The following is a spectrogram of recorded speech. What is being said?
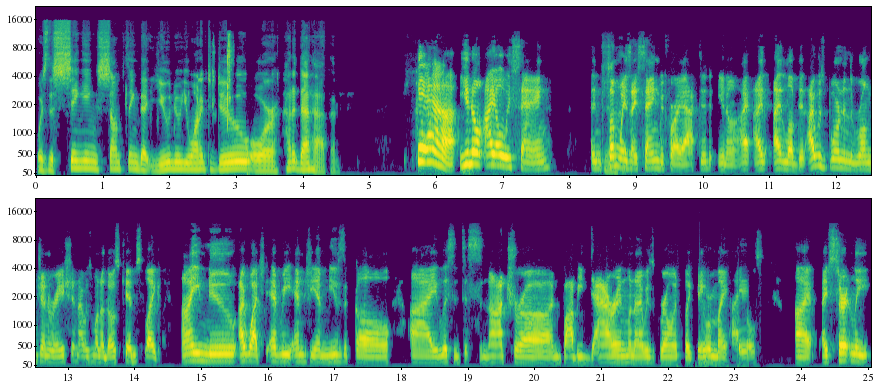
Was the singing something that you knew you wanted to do, or how did that happen? Yeah, you know, I always sang. In some ways, I sang before I acted. You know, I, I I loved it. I was born in the wrong generation. I was one of those kids. Like I knew, I watched every MGM musical. I listened to Sinatra and Bobby Darin when I was growing. Up. Like they were my idols. I I certainly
